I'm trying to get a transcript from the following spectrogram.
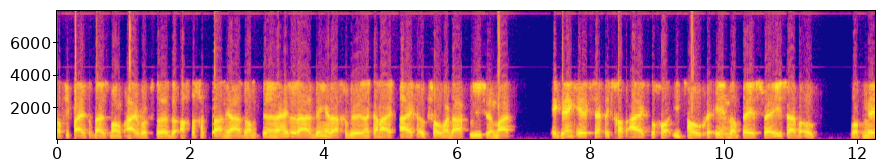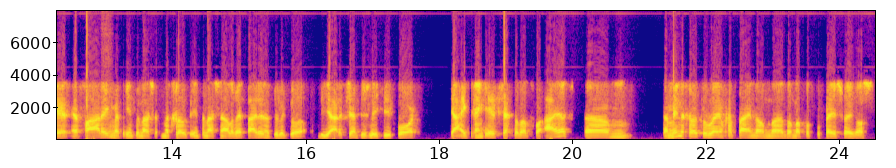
als die 50.000 man op Ajax erachter gaat staan, ja, dan kunnen er hele rare dingen daar gebeuren. Dan kan Ajax ook zomaar daar verliezen. Maar ik denk eerlijk gezegd, ik schat Ajax toch wel iets hoger in dan PSV. Ze hebben ook wat meer ervaring met, met grote internationale wedstrijden. Natuurlijk door de jaren Champions League hiervoor. Ja, ik denk eerlijk gezegd dat dat voor Ajax ehm, een minder groot probleem gaat zijn dan, uh, dan dat wat voor PSV was.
